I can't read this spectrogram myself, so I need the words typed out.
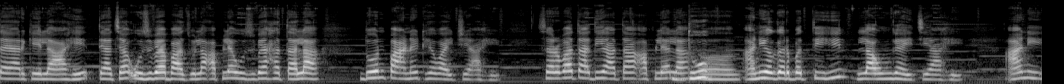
तयार केलं आहे त्याच्या उजव्या बाजूला आपल्या उजव्या हाताला दोन पाने ठेवायची आहे. सर्वात आधी आता आपल्याला धूप. आणि अगरबत्तीही लावून घ्यायची आहे. आणि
